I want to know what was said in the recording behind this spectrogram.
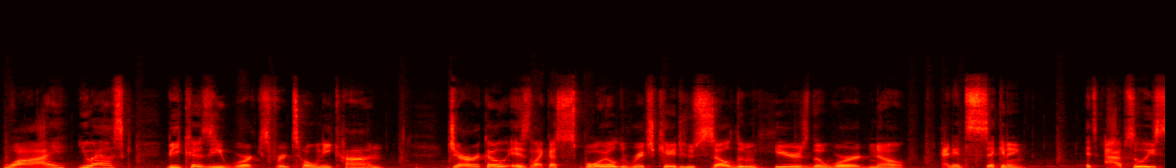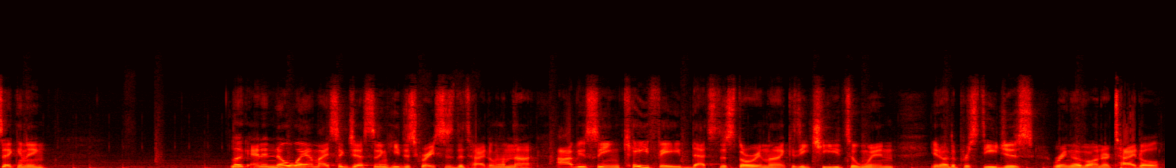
Why, you ask? Because he works for Tony Khan. Jericho is like a spoiled rich kid who seldom hears the word no. And it's sickening. It's absolutely sickening. Look, and in no way am I suggesting he disgraces the title. I'm not. Obviously, in kayfabe, that's the storyline because he cheated to win, you know, the prestigious Ring of Honor title.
